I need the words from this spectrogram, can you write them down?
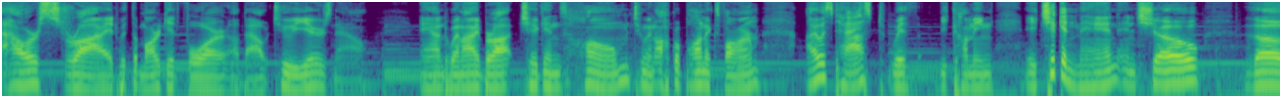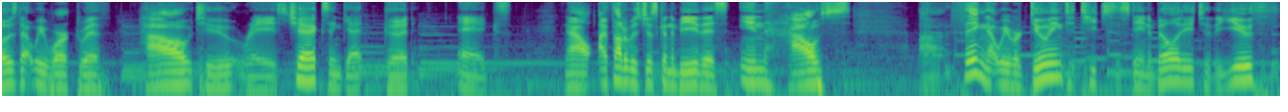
our stride with the market for about two years now. And when I brought chickens home to an aquaponics farm, I was tasked with becoming a chicken man and show those that we worked with how to raise chicks and get good eggs. Now, I thought it was just going to be this in house uh, thing that we were doing to teach sustainability to the youth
